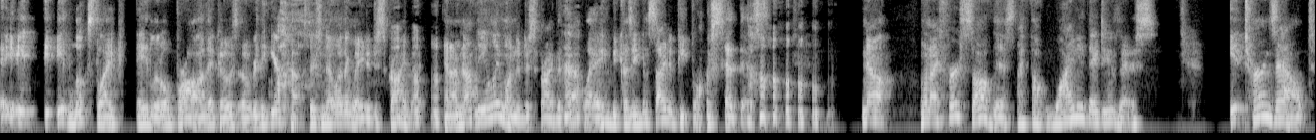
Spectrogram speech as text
it, it, it, looks like a little bra that goes over the ear cups. There's no other way to describe it. And I'm not the only one to describe it that way because even sighted people have said this. now, when I first saw this, I thought, why did they do this? It turns out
